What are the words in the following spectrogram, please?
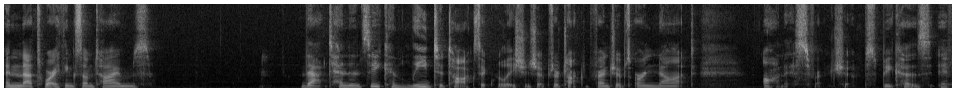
and that's where i think sometimes that tendency can lead to toxic relationships or toxic friendships or not honest friendships. Because if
